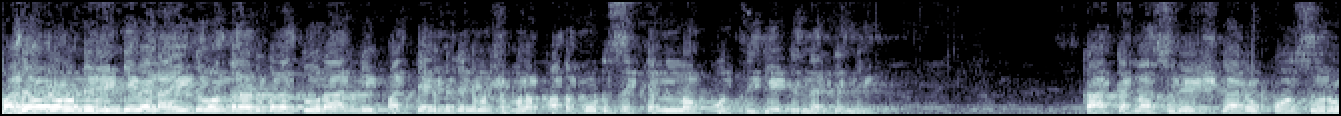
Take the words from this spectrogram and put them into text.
పదవ రౌండ్ రెండు వేల ఐదు వందల అడుగుల దూరాన్ని పద్దెనిమిది నిమిషముల పదమూడు సెకండ్లలో పూర్తి చేయడం జరిగింది. కాకర్ల సురేష్ గారు కోసూరు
